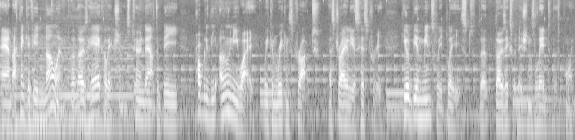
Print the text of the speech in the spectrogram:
And I think if he'd known that those hair collections turned out to be probably the only way we can reconstruct Australia's history, he would be immensely pleased that those expeditions led to this point.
